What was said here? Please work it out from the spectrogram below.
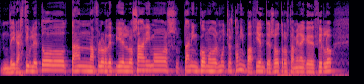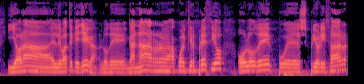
de irascible todo, tan a flor de piel los ánimos, tan incómodos muchos, tan impacientes otros, también hay que decirlo. Y ahora el debate que llega, lo de ganar a cualquier precio o lo de pues priorizar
